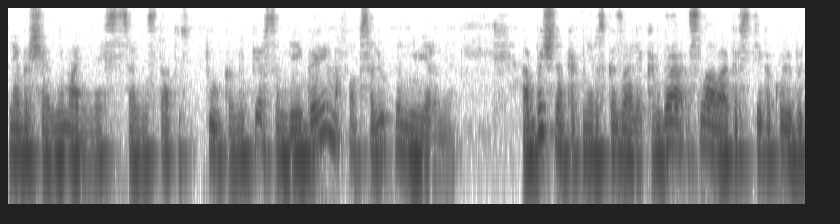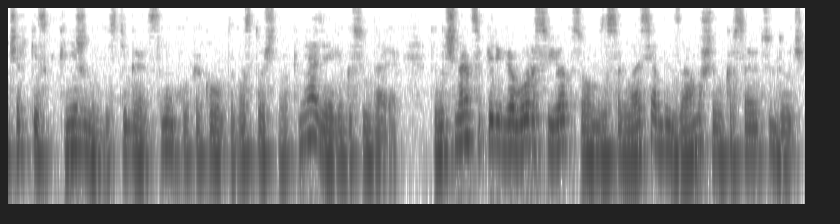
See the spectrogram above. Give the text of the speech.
не обращая внимания на их социальный статус туркам и персам для их гаремов, абсолютно неверное. Обычно, как мне рассказали, когда слава о красоте какой-либо черкесской княжны достигает слуха какого-то восточного князя или государя, то начинаются переговоры с ее отцом за согласие отдать замуж его красавицу дочь.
